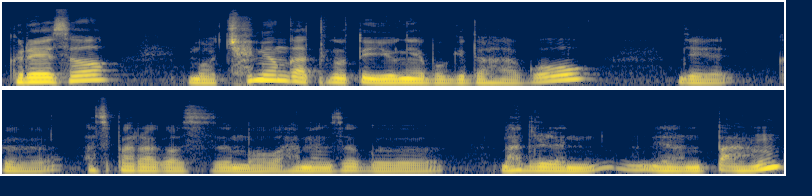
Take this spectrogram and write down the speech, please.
그래서 뭐 최면 같은 것도 이용해 보기도 하고 이제 그 아스파라거스 뭐 하면서 그 마들렌이라는 빵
